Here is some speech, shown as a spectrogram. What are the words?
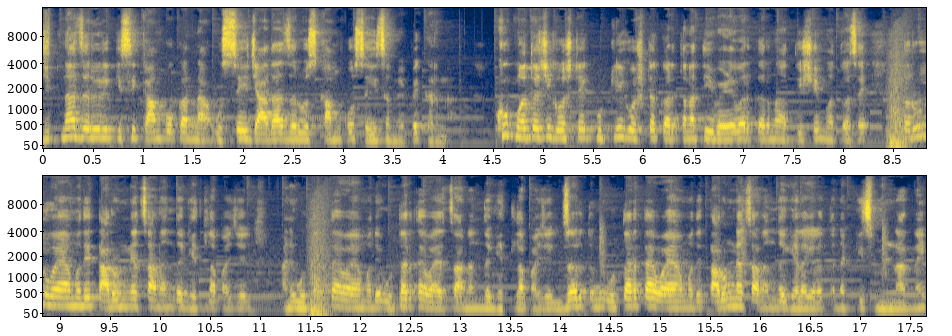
जितना जरूरी किसी काम को करना उससे ज्यादा जरूर उस काम को सही समय पे करना. खूप महत्त्वाची गोष्ट आहे कुठली गोष्ट करताना ती वेळेवर करणं अतिशय महत्त्वाचं आहे. तरुण वयामध्ये तारुण्याचा आनंद घेतला पाहिजे आणि उतरत्या वयामध्ये उतरत्या वयाचा आनंद घेतला पाहिजे. जर तुम्ही उतरत्या वयामध्ये तारुण्याचा आनंद घ्यायला गेला तर नक्कीच मिळणार नाही.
